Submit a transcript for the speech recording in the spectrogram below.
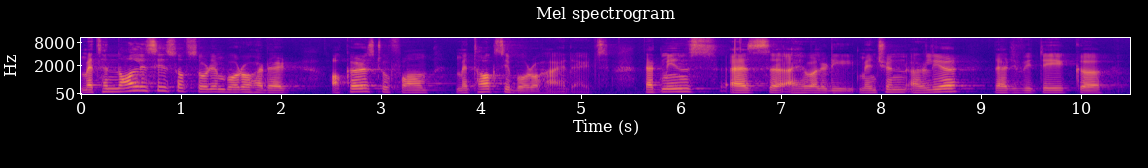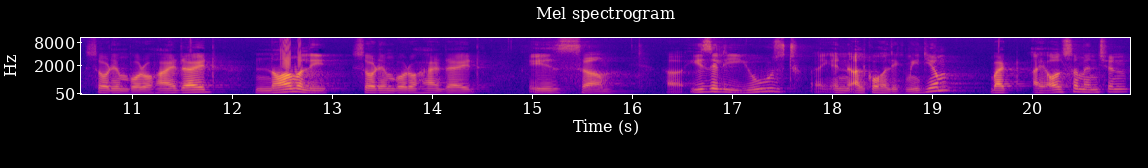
methanolysis of sodium borohydride occurs to form methoxyborohydrides. That means as uh, I have already mentioned earlier that if we take uh, sodium borohydride normally sodium borohydride is um, uh, easily used in alcoholic medium, but I also mentioned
